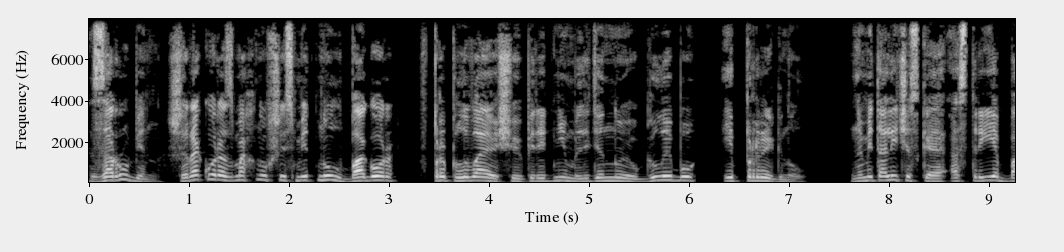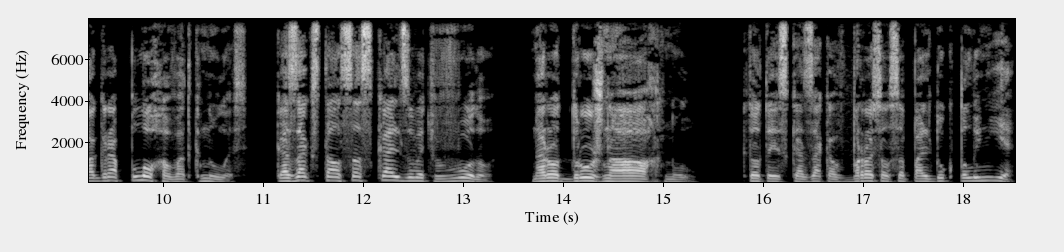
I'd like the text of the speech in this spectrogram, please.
Зарубин, широко размахнувшись, метнул багор в проплывающую перед ним ледяную глыбу и прыгнул. Но металлическое острие багра плохо воткнулось. Казак стал соскальзывать в воду. Народ дружно ахнул. Кто-то из казаков бросился по льду к полынье.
